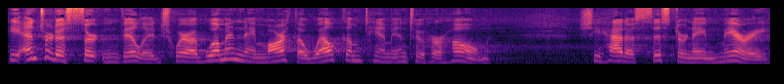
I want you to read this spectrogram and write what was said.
he entered a certain village where a woman named Martha welcomed him into her home. She had a sister named Mary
